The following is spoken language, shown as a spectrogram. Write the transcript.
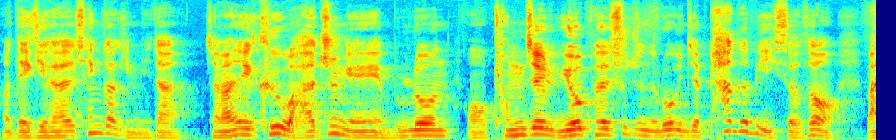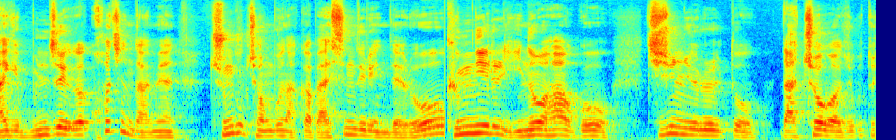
어, 내게 할 생각입니다. 자 만약에 그 와중에 물론 어, 경제를 위협할 수준으로 이제 파급이 있어서 만약에 문제가 커진다면 중국 정부는 아까 말씀드린 대로 금리를 인하하고 지준율을 또 낮춰가지고 또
